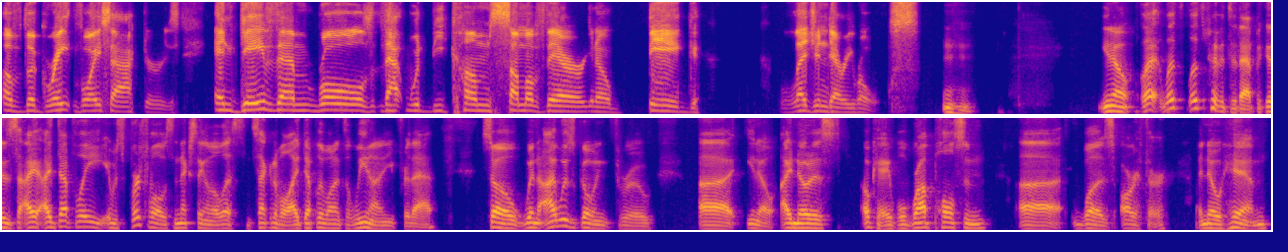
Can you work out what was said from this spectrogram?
of the great voice actors and gave them roles that would become some of their, you know, big legendary roles. Mm-hmm you know, let, us let's, let's pivot to that because I, I definitely it was first of all it was the next thing on the list, and second of all, I definitely wanted to lean on you for that. So when I was going through, uh, you know, I noticed okay, well, Rob Paulsen uh, was Arthur. I know him.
